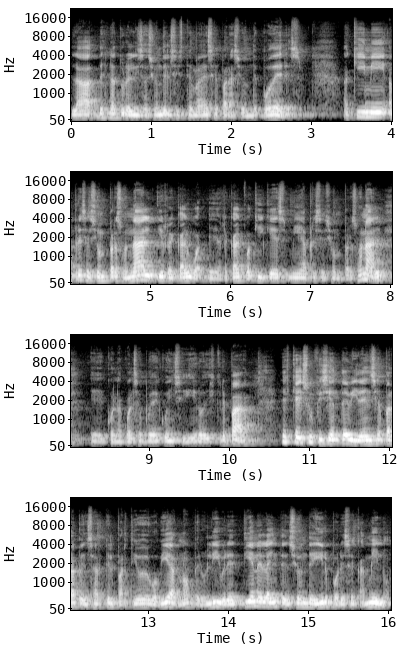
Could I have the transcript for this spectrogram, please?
la desnaturalización del sistema de separación de poderes. Aquí mi apreciación personal, y recalco, eh, recalco aquí que es mi apreciación personal, eh, con la cual se puede coincidir o discrepar, es que hay suficiente evidencia para pensar que el partido de gobierno, Perú Libre, tiene la intención de ir por ese camino.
